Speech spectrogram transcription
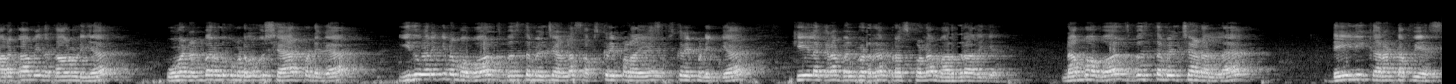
மறக்காம இந்த காணொலியை உங்க நண்பர்களுக்கு மட்டும் ஷேர் பண்ணுங்க. இது வரைக்கும் நம்ம வேர்ல்ட்ஸ் பெஸ்ட் தமிழ் சேனலை சப்ஸ்கிரைப் பண்ணாதீங்க சப்ஸ்கிரைப் பண்ணிக்கங்க. கீழே இருக்கிற பெல் பட்டனை ப்ரெஸ் பண்ண மறந்துடாதீங்க. நம்ம வேர்ல்ட்ஸ் பெஸ்ட் தமிழ் சேனல்ல டெய்லி கரண்ட் அஃபேர்ஸ்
